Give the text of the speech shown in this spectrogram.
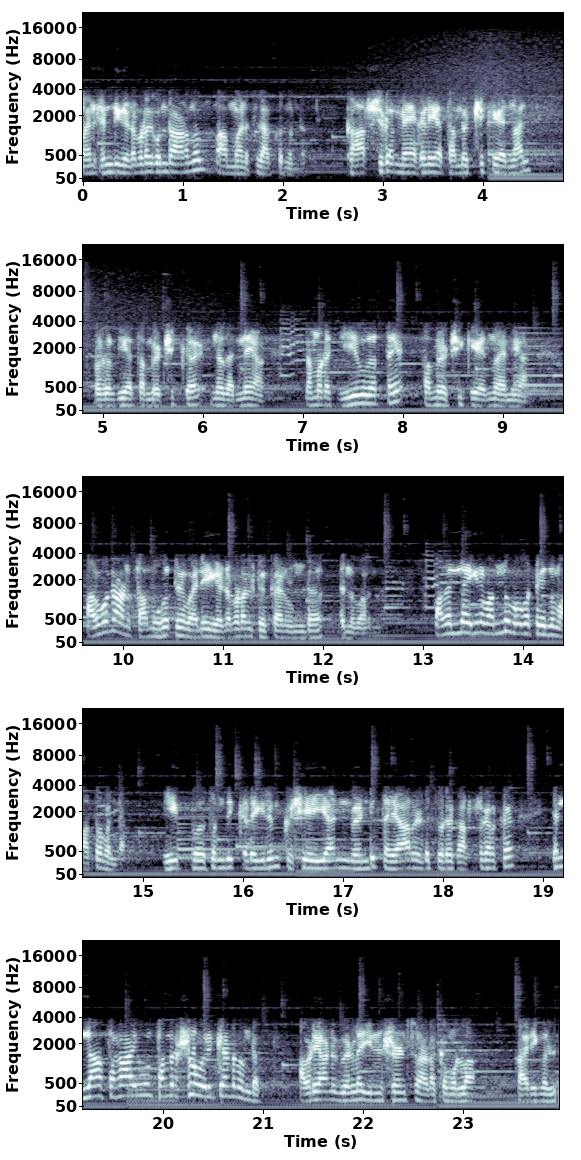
മനുഷ്യന്റെ ഇടപെടൽ കൊണ്ടാണെന്നും നാം മനസ്സിലാക്കുന്നുണ്ട്. കാർഷിക മേഖലയെ സംരക്ഷിക്കുക എന്നാൽ പ്രകൃതിയെ സംരക്ഷിക്കുക എന്ന് തന്നെയാണ്. നമ്മുടെ ജീവിതത്തെ സംരക്ഷിക്കുക എന്ന് തന്നെയാണ്. അതുകൊണ്ടാണ് സമൂഹത്തിന് വലിയ ഇടപെടൽ തീർക്കാനുണ്ട് എന്ന് പറഞ്ഞത്. അതെല്ലാം ഇങ്ങനെ വന്നു പോകട്ടെ എന്ന് മാത്രമല്ല ഈ പ്രതിസന്ധിക്കിടയിലും കൃഷി ചെയ്യാൻ വേണ്ടി തയ്യാറെടുത്തുള്ള കർഷകർക്ക് എല്ലാ സഹായവും സംരക്ഷണവും ഒരുക്കേണ്ടതുണ്ട്. അവിടെയാണ് വിള ഇൻഷുറൻസ് അടക്കമുള്ള കാര്യങ്ങൾ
